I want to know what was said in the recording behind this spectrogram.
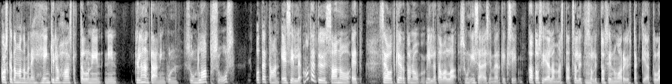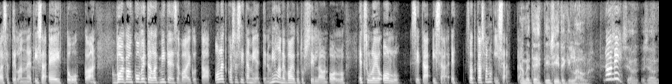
Koska tämä on tämmöinen henkilöhaastattelu, niin, niin kyllähän tämä niin kuin sun lapsuus otetaan esille. Mun täytyy sanoa, että sä oot kertonut, millä tavalla sun isä esimerkiksi katosi elämästä. Että sä olit, mm. sä olit tosi nuori yhtäkkiä, tulee se tilanne, että isä ei tuukkaan. Voi vaan kuvitella, että miten se vaikuttaa. Oletko sä sitä miettinyt? Millainen vaikutus sillä on ollut, että sulla ei ole ollut sitä isää, että sä oot kasvanut isättä? No me tehtiin siitäkin laulu. Se on, se on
